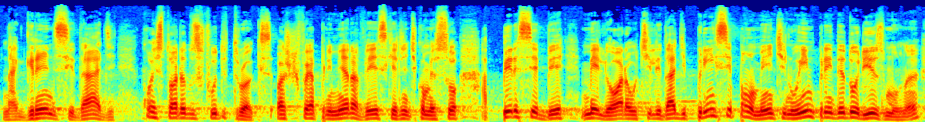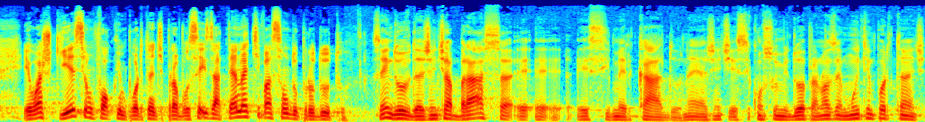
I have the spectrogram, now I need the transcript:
na grande cidade com a história dos food trucks. Eu acho que foi a primeira vez que a gente começou a perceber melhor a utilidade, principalmente no empreendedorismo. Né? Eu acho que esse é um foco importante para vocês, até na ativação do produto. Sem dúvida, a gente abraça é, é, esse mercado, né? a gente, esse consumidor para nós é muito importante,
